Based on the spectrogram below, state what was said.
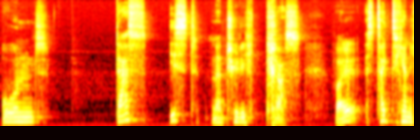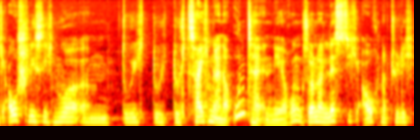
Und das ist natürlich krass, weil es zeigt sich ja nicht ausschließlich nur ähm, durch, durch, durch Zeichen einer Unterernährung, sondern lässt sich auch natürlich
